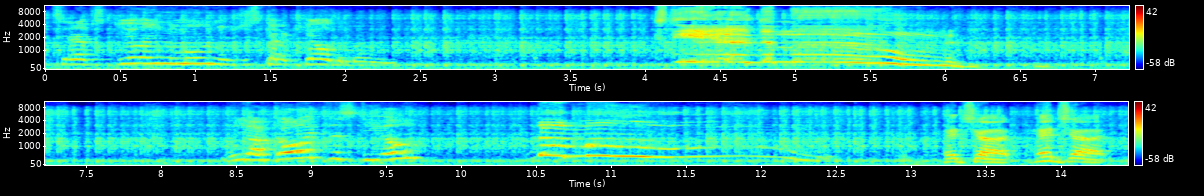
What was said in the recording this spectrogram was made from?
Instead of stealing the moon, you're just gonna kill the moon. Steal the moon! We are going to steal the moon! Headshot, headshot.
